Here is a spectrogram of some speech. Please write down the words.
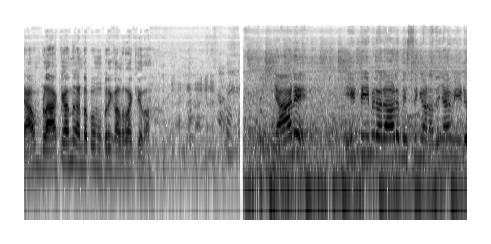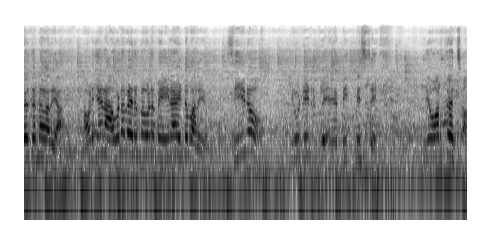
ഞാൻ ബ്ലാക്ക് ആന്ന് കണ്ടപ്പോൾ മുപ്പര് കളറാക്കിയതാ ഞാനേ ഈ ടീമിൽ ഒരാൾ മിസ്സിംഗ് ആണ്. അത് ഞാൻ വീഡിയോയിൽ തന്നെ പറയാം. അവിടെ ഞാൻ അവിടെ വരുമ്പോൾ അവിടെ മെയിൻ ആയിട്ട് പറയും സീനോ യു ഡിഡ് ബിഗ് മിസ്റ്റേക്ക് നീ ഓർത്ത് വെച്ചോ.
